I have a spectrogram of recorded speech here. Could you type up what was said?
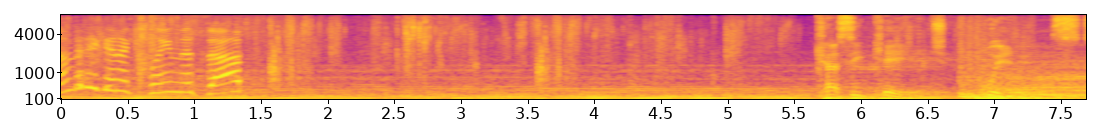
somebody gonna clean this up? Cassie Cage wins.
